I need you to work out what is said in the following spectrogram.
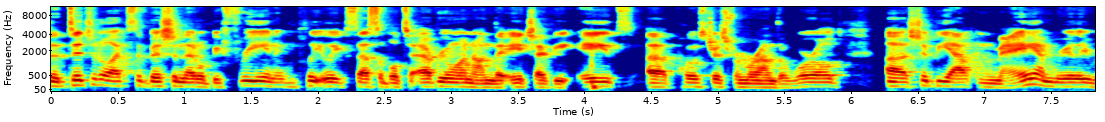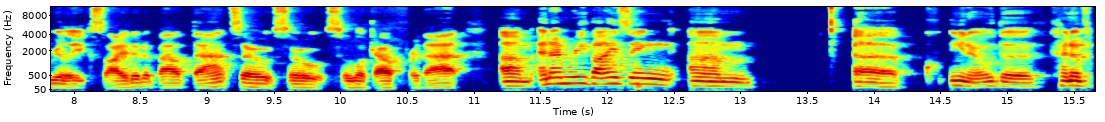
the digital exhibition that will be free and completely accessible to everyone on the HIV/AIDS uh, posters from around the world uh, should be out in May. I'm really really excited about that. So so so look out for that. Um, and I'm revising, um, uh, you know, the kind of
